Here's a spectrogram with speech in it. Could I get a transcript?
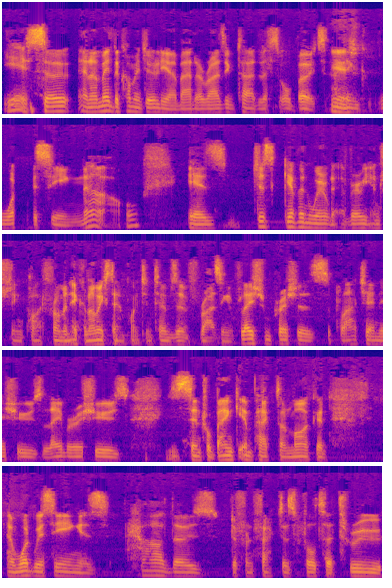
Yes. So, and I made the comment earlier about a rising tide lifts all boats. Yes. I think what we're seeing now is just given we're a very interesting part from an economic standpoint in terms of rising inflation pressures, supply chain issues, labor issues, central bank impact on market. And what we're seeing is how those different factors filter through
